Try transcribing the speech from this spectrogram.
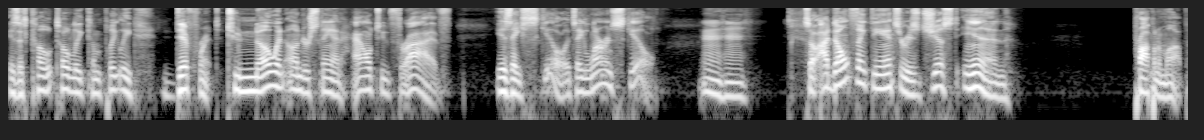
is a co- totally, completely different. To know and understand how to thrive is a skill, it's a learned skill. Mm-hmm. So I don't think the answer is just in propping them up.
